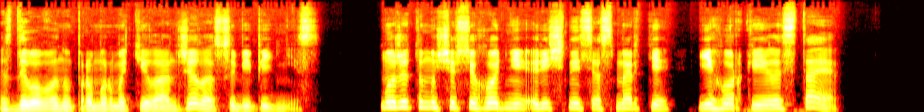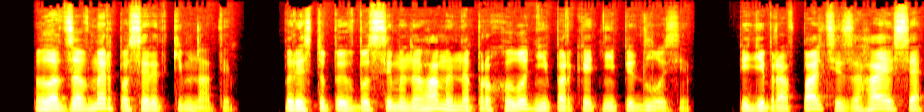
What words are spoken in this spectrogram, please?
здивовано промурмотіла Анжела собі під ніс. Може, тому що сьогодні річниця смерті Єгорки Єлистая? Влад завмер посеред кімнати, переступив босими ногами на прохолодній паркетній підлозі, підібрав пальці, загаявся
